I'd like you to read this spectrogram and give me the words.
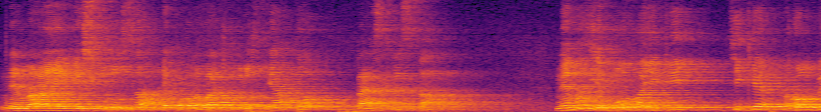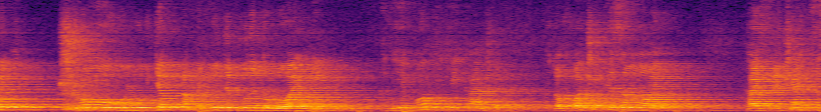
Немає Ісуса, якого ми бачимо розп'ятого, без Христа. Немає Бога, який тільки робить шоу людям, аби люди були довольні. Але є Бог, який каже, хто хоче за мною, хай зречеться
